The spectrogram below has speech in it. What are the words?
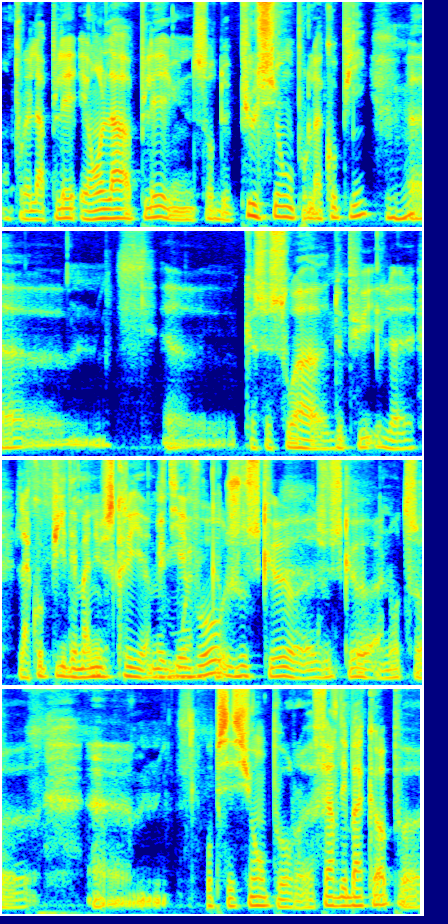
on pourrait l'appeler, et on l'a appelé une sorte de pulsion pour la copie. Euh, que ce soit depuis le- la copie des manuscrits médiévaux jusque, jusque à notre obsession pour euh, faire des backups euh,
